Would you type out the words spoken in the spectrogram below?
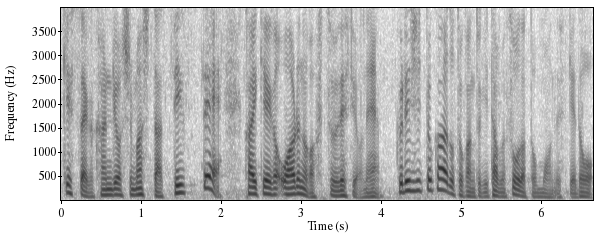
決済が完了しましたって言って会計が終わるのが普通ですよね。クレジットカードとかの時多分そうだと思うんですけど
